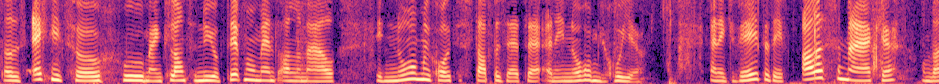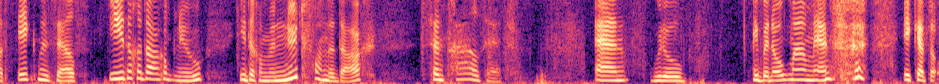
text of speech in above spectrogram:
dat is echt niet zo hoe mijn klanten nu op dit moment allemaal enorme grote stappen zetten en enorm groeien. En ik weet, het heeft alles te maken omdat ik mezelf iedere dag opnieuw, iedere minuut van de dag centraal zet. En ik bedoel, ik ben ook maar een mens. ik heb er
